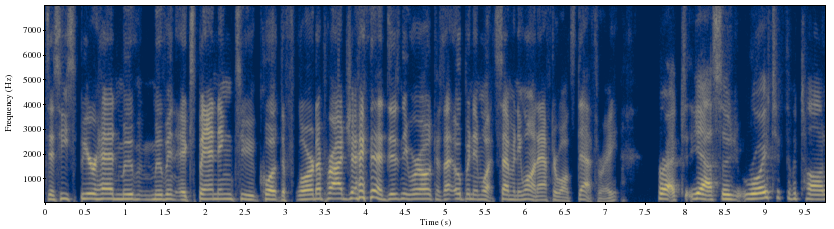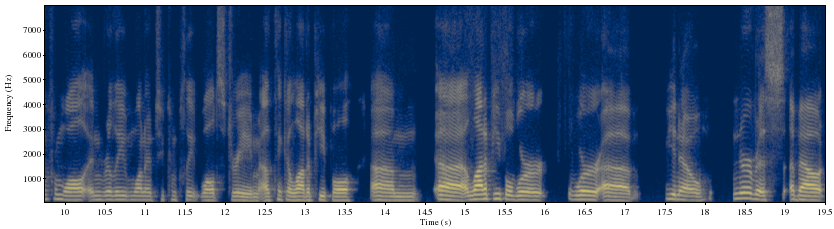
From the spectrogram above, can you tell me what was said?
does he spearhead moving moving expanding to quote the Florida project at Disney World because that opened in what 71 after Walt's death, right? Correct. Yeah. So Roy took the baton from Walt and really wanted to complete Walt's dream. I think a lot of people, um, uh, a lot of people were were uh, you know, nervous about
